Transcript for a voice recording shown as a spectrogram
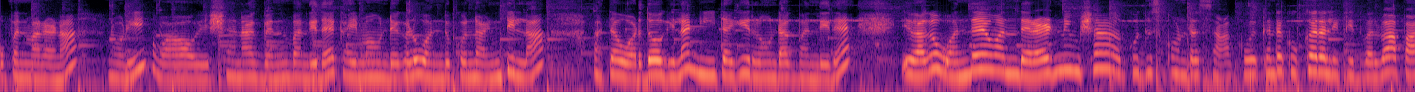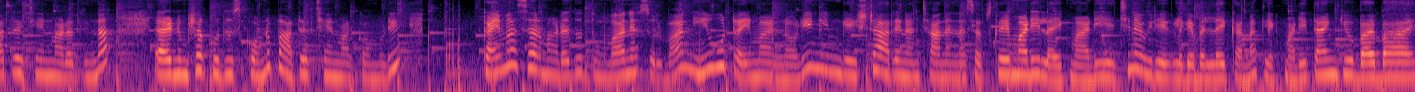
ಓಪನ್ ಮಾಡೋಣ. ನೋಡಿ, ವಾವ್, ಎಷ್ಟು ಚೆನ್ನಾಗಿ ಬೆಂದು ಬಂದಿದೆ. ಕೈಮಾ ಉಂಡೆಗಳು ಒಂದಕ್ಕೊಂದು ಅಂಟಿಲ್ಲ, ಮತ್ತು ಒಡೆದೋಗಿಲ್ಲ, ನೀಟಾಗಿ ರೌಂಡಾಗಿ ಬಂದಿದೆ. ಇವಾಗ ಒಂದೇ ಒಂದೆರಡು ನಿಮಿಷ ಕುದಿಸ್ಕೊಂಡ್ರೆ ಸಾಕು. ಯಾಕಂದರೆ ಕುಕ್ಕರಲ್ಲಿ ಇಟ್ಟಿದ್ವಲ್ವ, ಆ ಪಾತ್ರೆಗೆ ಚೇಂಜ್ ಮಾಡೋದ್ರಿಂದ ಎರಡು ನಿಮಿಷ ಕುದಿಸ್ಕೊಂಡು ಪಾತ್ರೆಗೆ ಚೇಂಜ್ ಮಾಡ್ಕೊಂಬಿಡಿ. ಕೈಮಾ ಸಾರು ಮಾಡೋದು ತುಂಬಾ ಸುಲಭ. ನೀವು ಟ್ರೈ ಮಾಡಿ ನೋಡಿ, ನಿಮಗೆ ಇಷ್ಟ ಆದರೆ ನನ್ನ ಚಾನಲ್ನ ಸಬ್ಸ್ಕ್ರೈಬ್ ಮಾಡಿ ಲೈಕ್ ಮಾಡಿ, ಹೆಚ್ಚಿನ ವಿಡಿಯೋಗಳಿಗೆ ಬೆಲ್ಲೈಕನ್ನ ಕ್ಲಿಕ್ ಮಾಡಿ. Thank you bye bye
